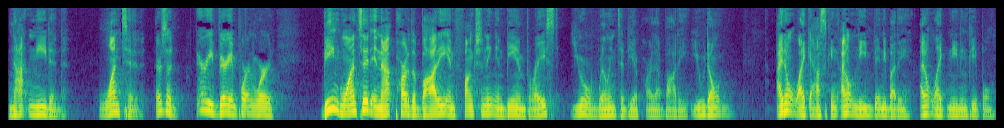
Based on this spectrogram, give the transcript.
not needed. Wanted. There's a very, very important word. Being wanted in that part of the body and functioning and being embraced, you are willing to be a part of that body. You don't I don't like asking. I don't need anybody. I don't like needing people.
